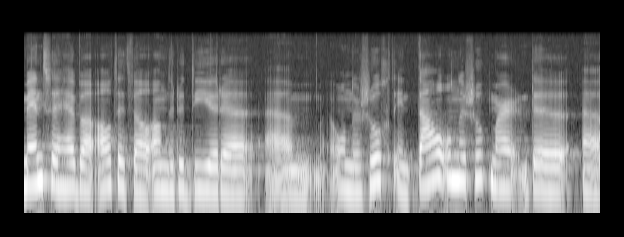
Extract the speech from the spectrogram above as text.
Mensen hebben altijd wel andere dieren um, onderzocht in taalonderzoek, maar de uh,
